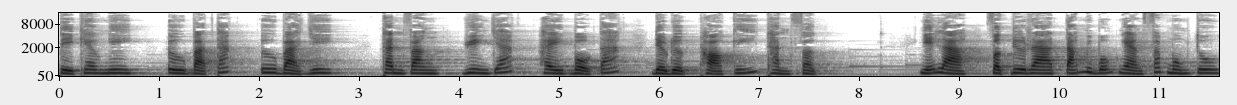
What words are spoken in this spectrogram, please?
tỳ kheo ni, ưu bà tắc, ưu bà di, thanh văn, duyên giác hay Bồ Tát đều được thọ ký thành Phật. Nghĩa là Phật đưa ra 84.000 pháp môn tu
